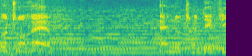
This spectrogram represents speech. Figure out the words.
Votre rêve est notre défi.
